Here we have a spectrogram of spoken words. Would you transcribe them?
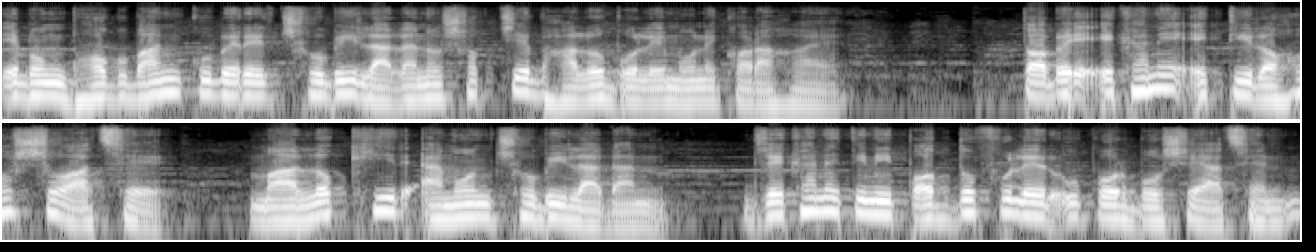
এবং ভগবান কুবেরের ছবি লাগানো সবচেয়ে ভালো বলে মনে করা হয়। তবে এখানে একটি রহস্য আছে, মা লক্ষ্মীর এমন ছবি লাগান। যেখানে তিনি পদ্মফুলের উপর বসে আছেন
